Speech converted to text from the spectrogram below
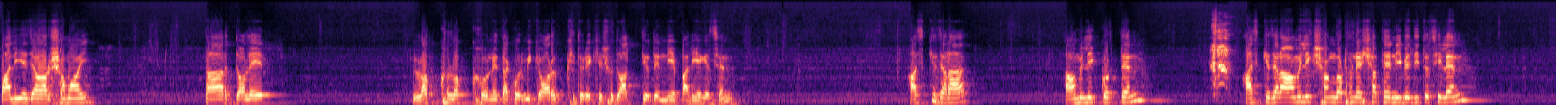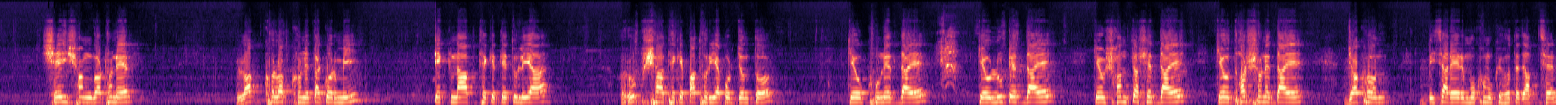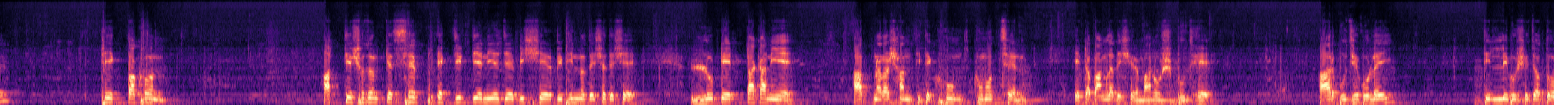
পালিয়ে যাওয়ার সময় তার দলের লক্ষ লক্ষ নেতাকর্মীকে অরক্ষিত রেখে শুধু আত্মীয়দের নিয়ে পালিয়ে গেছেন। আজকে যারা আওয়ামী লীগ করতেন। আজকে যারা আওয়ামী লীগ সংগঠনের সাথে নিবেদিত ছিলেন, সেই সংগঠনের লক্ষ লক্ষ নেতাকর্মী টেকনাফ থেকে তেঁতুলিয়া, রূপসা থেকে পাথরিয়া পর্যন্ত, কেউ খুনের দায়ে, কেউ লুটের দায়ে, কেউ সন্ত্রাসের দায়ে, কেউ ধর্ষণের দায়ে যখন বিচারের মুখোমুখি হতে যাচ্ছেন, ঠিক তখন আত্মীয় স্বজনকে সেফ এক্সিট দিয়ে নিয়ে যে বিশ্বের বিভিন্ন দেশে দেশে লুটের টাকা নিয়ে আপনারা শান্তিতে ঘুম, ঘুমোচ্ছেন, এটা বাংলাদেশের মানুষ বুঝে। আর বুঝে বলেই দিল্লি বসে যত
